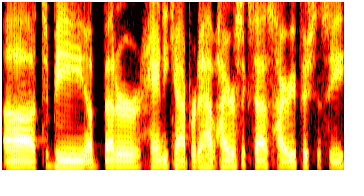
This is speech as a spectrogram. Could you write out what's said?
uh, to be a better handicapper, to have higher success, higher efficiency,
